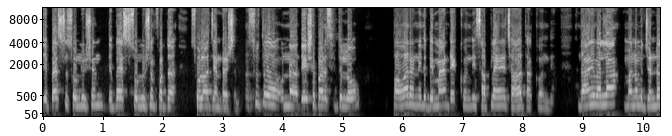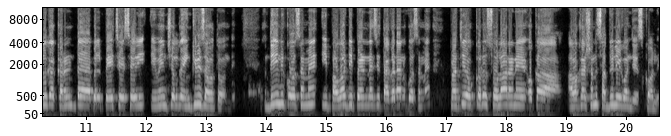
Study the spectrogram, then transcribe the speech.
the best solution the best solution for the solar generation ప్రస్తుత ఉన్న దేశ పరిస్థితుల్లో పవర్ అనేది డిమాండ్ ఎక్కువ ఉంది సప్లై అనేది చాలా తక్కువ ఉంది దానివల్ల మనము జనరల్గా కరెంట్ బిల్ పే చేసేది ఈవెన్చువల్గా ఇంక్రీజ్ అవుతుంది. దీనికోసమే ఈ పవర్ డిపెండెన్సీ తగ్గడానికి కోసమే ప్రతి ఒక్కరూ సోలార్ అనే ఒక అవకాశాన్ని సద్వినియోగం చేసుకోవాలి.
